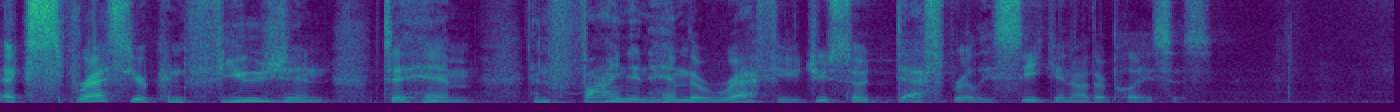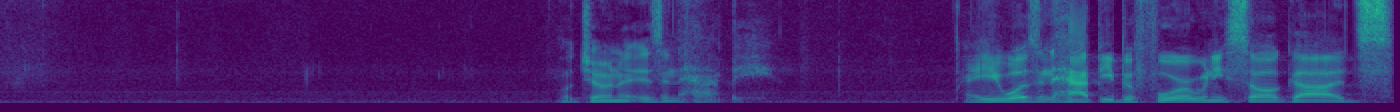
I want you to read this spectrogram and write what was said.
express your confusion to Him, and find in Him the refuge you so desperately seek in other places? Well, Jonah isn't happy. He wasn't happy before when he saw God's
